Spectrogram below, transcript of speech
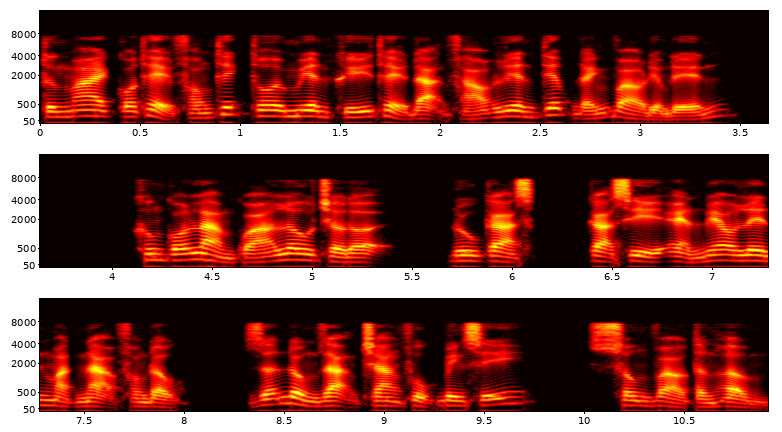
từng mai có thể phóng thích thôi miên khí thể đạn pháo liên tiếp đánh vào điểm đến. Không có làm quá lâu chờ đợi, Lucas, cả sĩ ẻn đeo lên mặt nạ phòng độc, dẫn đồng dạng trang phục binh sĩ, xông vào tầng hầm.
